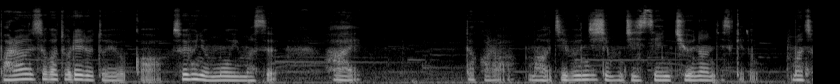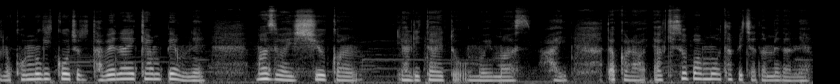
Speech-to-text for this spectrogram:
バランスが取れるというかそういうふうに思います。はいだからまあ自分自身も実践中なんですけどまあその小麦粉をちょっと食べないキャンペーンをねまずは1週間やりたいと思います。はい。だから焼きそばも食べちゃダメだね。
